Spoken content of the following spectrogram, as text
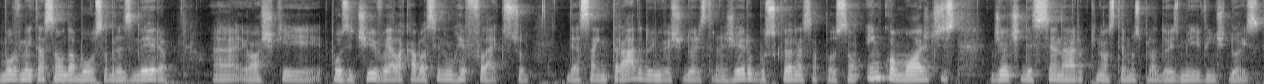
A movimentação da Bolsa Brasileira, eu acho que positiva, ela acaba sendo um reflexo dessa entrada do investidor estrangeiro buscando essa posição em commodities diante desse cenário que nós temos para 2022.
